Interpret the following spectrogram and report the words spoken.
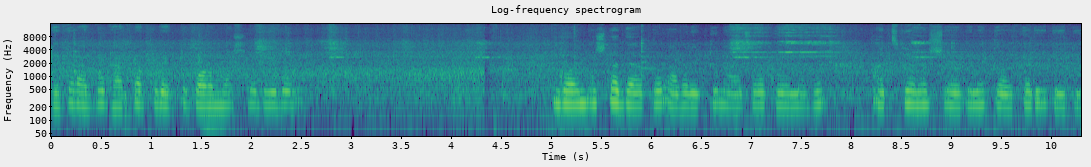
ঢেকে রাখব, ঢাকনা করে একটু গরম মশলা দিয়ে দেবো। গরম মশলা দেওয়ার পর আবার একটু নাড়াচাড়া করে নেব। আজকে আমার সয়াবিনের তরকারি রেডি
